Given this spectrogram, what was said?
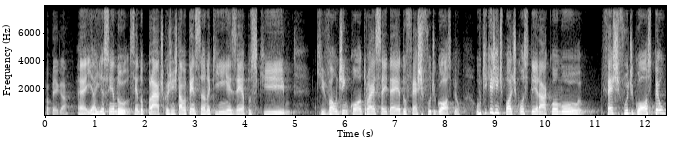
para pegar. É, e aí sendo sendo prático, a gente estava pensando aqui em exemplos que que vão de encontro a essa ideia do fast food gospel. O que, que a gente pode considerar como fast food gospel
